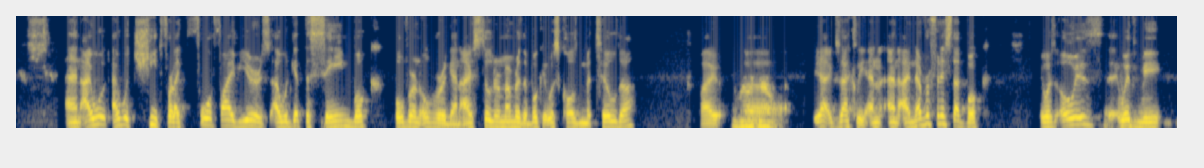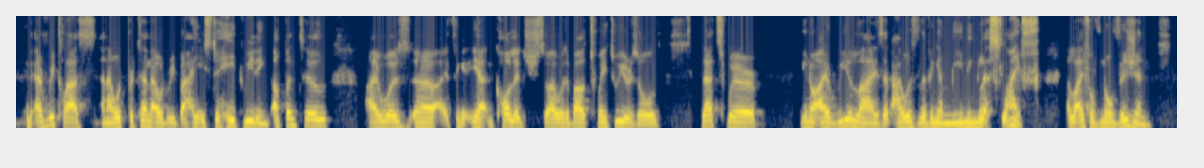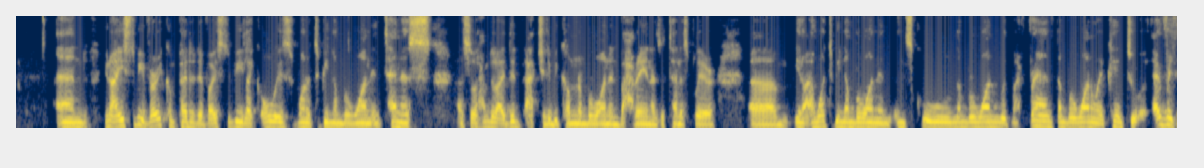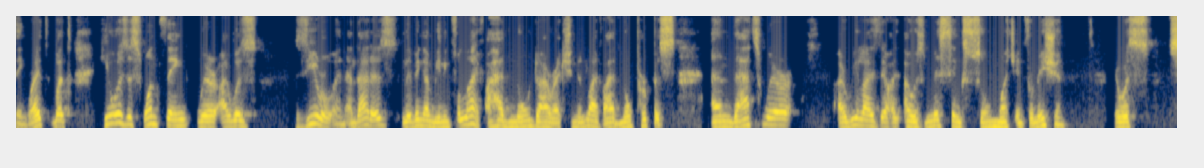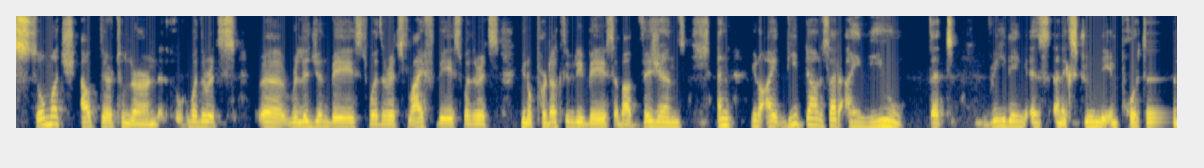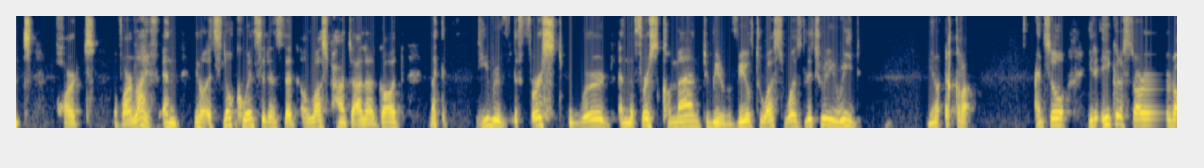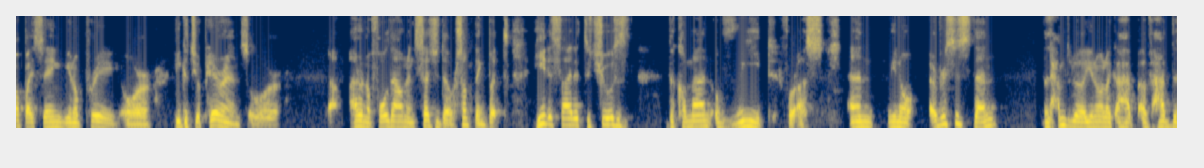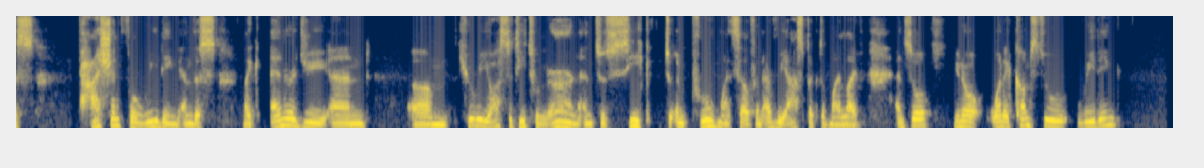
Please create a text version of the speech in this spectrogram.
And i would i would cheat for like four or five years. I would get the same book over and over again. I still remember the book. It was called matilda by uh, yeah exactly. And and i never finished that book it was always with me in every class and i would pretend i would read but i used to hate reading. Up until i was uh, i think yeah in college so i was about 22 years old that's where you know i realized that i was living a meaningless life a life of no vision and you know i used to be very competitive. I used to be like always wanted to be number one in tennis. And so alhamdulillah i did actually become number one in bahrain as a tennis player. Um, you know i want to be number one in, in school number one with my friends number one when it came to everything right? But here was this one thing where i was zero in and that is living a meaningful life. I had no direction in life. I had no purpose. And that's where i realized that i, I was missing so much information. There was so much out there to learn, whether it's uh, religion based, whether it's life based, whether it's you know productivity based about visions, and you know I deep down inside I knew that reading is an extremely important part of our life, and you know it's no coincidence that Allah Subhanahu wa Taala, God, like He the first word and the first command to be revealed to us was literally read. You know, iqra and so he, could have started off by saying, you know, pray or speak to your parents or, I don't know, fall down in sajda or something. But he decided to choose the command of read for us. And, you know, ever since then, alhamdulillah, you know, like I have, I've had this passion for reading and this like energy and um, curiosity to learn and to seek to improve myself in every aspect of my life. And so, you know, when it comes to reading,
